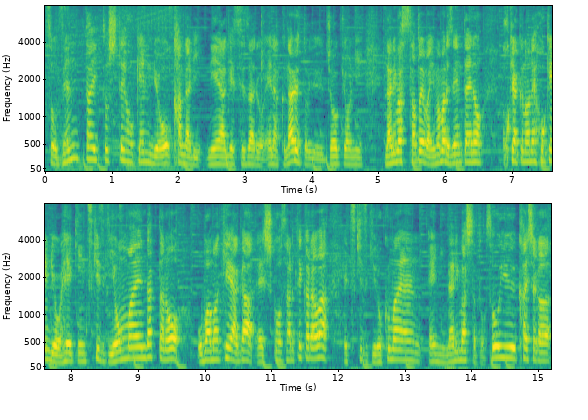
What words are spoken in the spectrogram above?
そう、全体として保険料をかなり値上げせざるを得なくなるという状況になります。例えば今まで全体の顧客のね、保険料平均月々4万円だったのをオバマケアが施行されてからは月々6万円になりましたと、そういう会社が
